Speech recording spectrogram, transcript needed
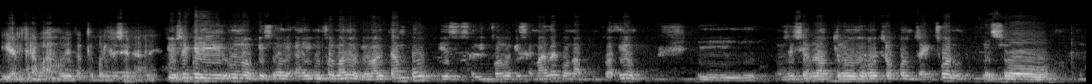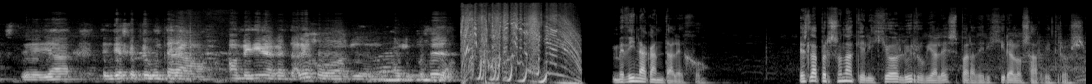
y al trabajo de tantos profesionales. Yo sé que hay uno que es, hay un informador que va al campo y ese es el informe que se manda con una puntuación. Y no sé si habrá otro, otro contrainforme. Eso este, ya tendrías que preguntar a, a Medina Cantalejo o a quien, a quien proceda. Medina Cantalejo. Es la persona que eligió Luis Rubiales para dirigir a los árbitros.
